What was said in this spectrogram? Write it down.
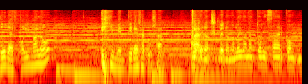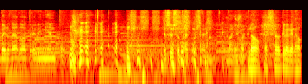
duda es poli malo y mentira es acusar. Ah, pero, no lo iban a actualizar con verdad o atrevimiento. eso es otra cosa, ¿no? Vale, vale. No, eso creo que no.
